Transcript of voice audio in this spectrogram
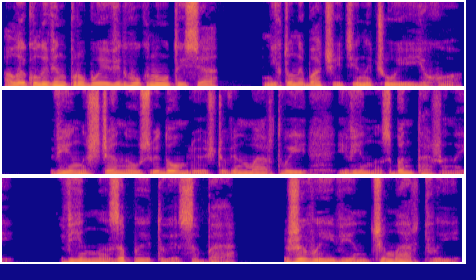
Але коли він пробує відгукнутися, ніхто не бачить і не чує його. Він ще не усвідомлює, що він мертвий, і він збентежений. Він запитує себе, живий він чи мертвий,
